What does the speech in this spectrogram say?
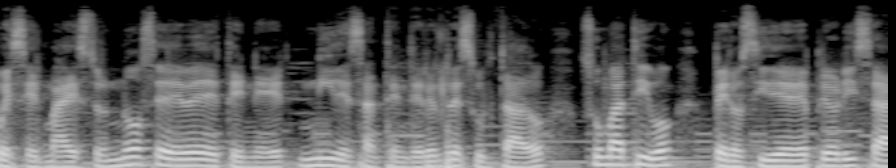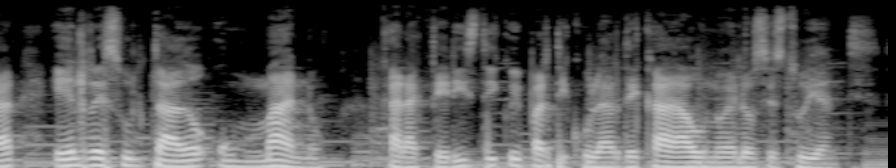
pues el maestro no se debe detener ni desatender el resultado sumativo, pero sí debe priorizar el resultado humano, característico y particular de cada uno de los estudiantes.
